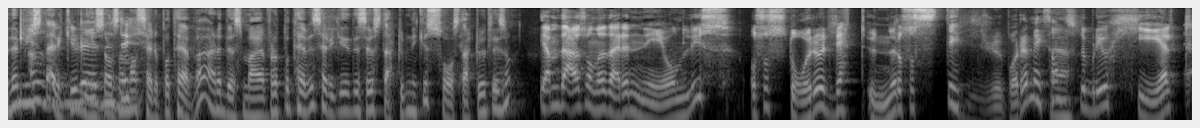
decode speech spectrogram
men det er mye altså, sterkere lys altså, når man ser det på TV? Er det det som er, for på TV ser det, ikke, det ser jo sterkt ut, men ikke så sterkt ut. liksom. Ja, men Det er jo sånne der neonlys, og så står du rett under, og så stirrer du på dem. ikke sant? Ja. Så du blir jo helt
